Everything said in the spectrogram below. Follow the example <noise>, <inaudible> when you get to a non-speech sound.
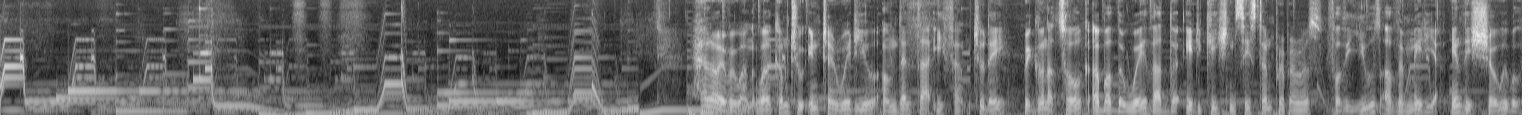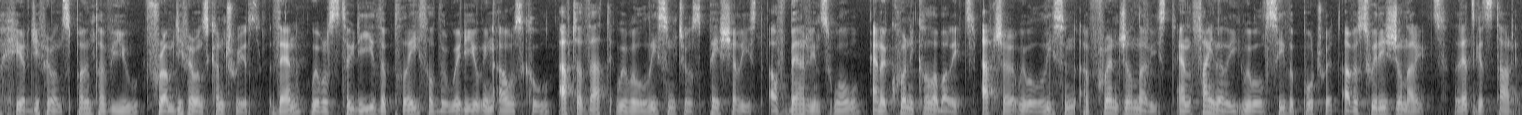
Woo! Hello everyone, welcome to Inter Radio on Delta FM. Today, we're gonna talk about the way that the education system prepares us for the use of the media. In this show, we will hear different points of view from different countries. Then, we will study the place of the radio in our school. After that, we will listen to a specialist of Berlin's Wall and a chronicle about it. After, we will listen a French journalist. And finally, we will see the portrait of a Swedish journalist. Let's get started.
